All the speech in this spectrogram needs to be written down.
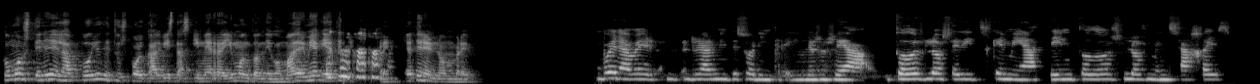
¿cómo es tener el apoyo de tus polcalvistas? Y me reí un montón, digo, madre mía, que ya tiene nombre, ya tiene nombre. Bueno, a ver, realmente son increíbles, o sea, todos los edits que me hacen, todos los mensajes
